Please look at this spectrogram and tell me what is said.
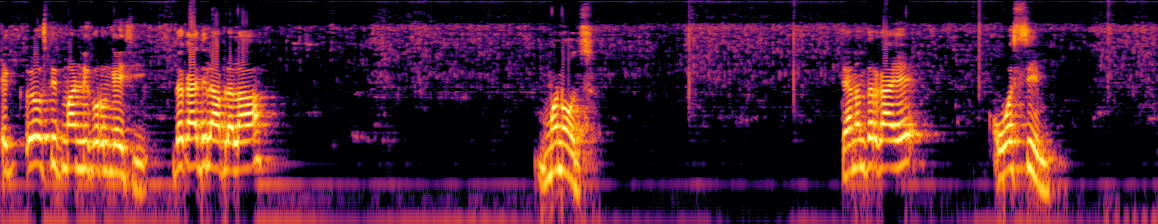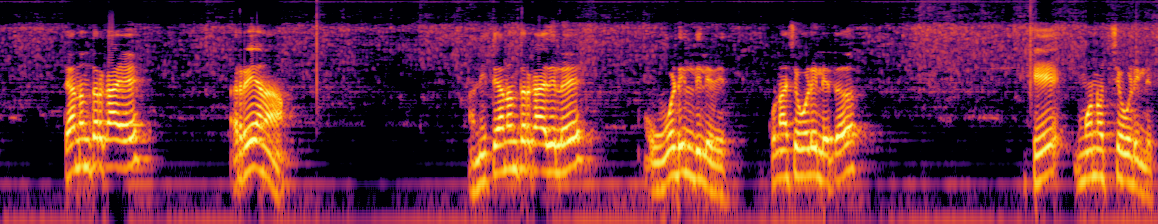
एक व्यवस्थित मांडणी करून घ्यायची. तर काय दिलं आपल्याला? मनोज. त्यानंतर काय आहे? वसीम. त्यानंतर काय आहे? रेना. आणि त्यानंतर काय दिलं आहे वडील दिलेले आहेत. कुणाचे वडील आहेत? हे मनोजचे वडील आहेत.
